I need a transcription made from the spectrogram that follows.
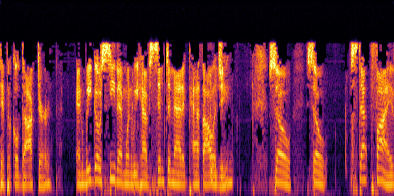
typical doctor? And we go see them when we have symptomatic pathology. So, so step five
